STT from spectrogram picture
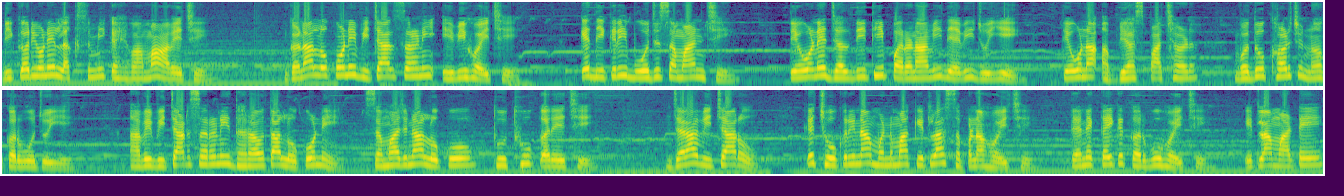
દીકરીઓને લક્ષ્મી કહેવામાં આવે છે. ઘણા લોકોની વિચારસરણી એવી હોય છે કે દીકરી બોજ સમાન છે. તેઓને જલ્દીથી પરણાવી દેવી જોઈએ. તેઓના અભ્યાસ પાછળ વધુ ખર્ચ ન કરવો જોઈએ. આવી વિચારસરણી ધરાવતા લોકોને સમાજના લોકો થૂથું કરે છે. જરા વિચારો કે છોકરીના મનમાં કેટલા સપના હોય છે. તેને કંઈક કરવું હોય છે. એટલા માટે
